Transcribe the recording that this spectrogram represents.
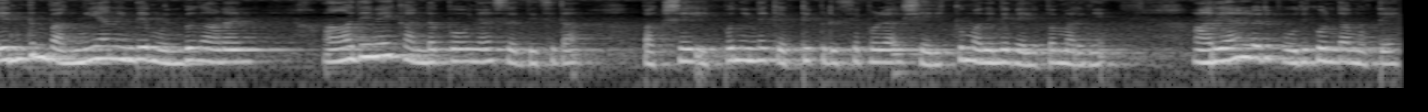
എന്തും ഭംഗിയാ നിന്റെ മുൻപ് കാണാൻ. ആദ്യമേ കണ്ടപ്പോൾ ഞാൻ ശ്രദ്ധിച്ചതാ. പക്ഷേ ഇപ്പോൾ നിന്നെ കെട്ടിപ്പിടിച്ചപ്പോൾ ശരിക്കും അതിന്റെ വലിപ്പം അറിഞ്ഞ് അറിയാനുള്ളൊരു പൂതി കൊണ്ടാ മുത്തേ.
